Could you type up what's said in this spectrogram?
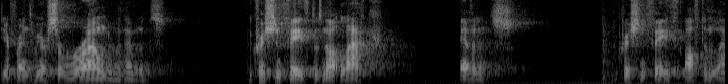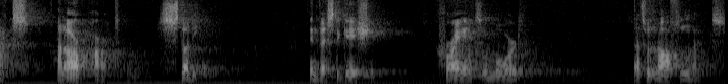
Dear friends, we are surrounded with evidence. The Christian faith does not lack evidence. The Christian faith often lacks, on our part, study, investigation, crying out to the Lord. That's what it often lacks.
